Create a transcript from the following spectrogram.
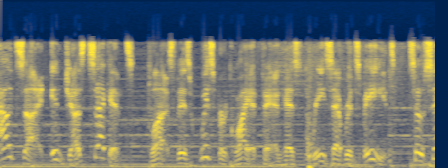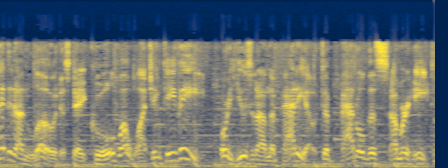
outside in just seconds. Plus, this whisper quiet fan has three separate speeds, so set it on low to stay cool while watching TV, or use it on the patio to battle the summer heat.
